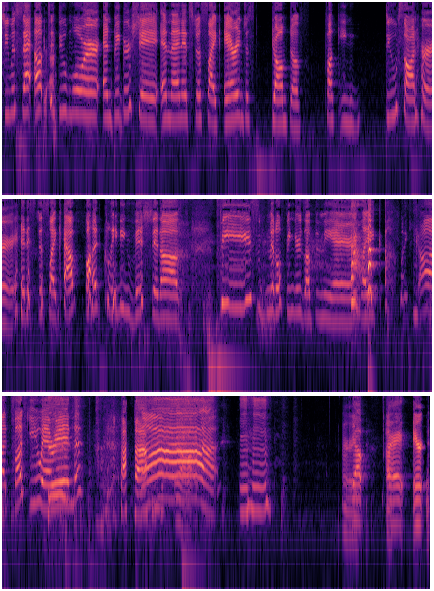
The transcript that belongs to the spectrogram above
She was set up Yeah. to do more and bigger shit, and then it's just like Eren just dumped a fucking deuce on her, and it's just like, have fun cleaning this shit up. Peace, middle fingers up in the air. Like, oh my god, fuck you, Eren. ah! Mm-hmm. all right Yep. All right. Uh. Erin,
